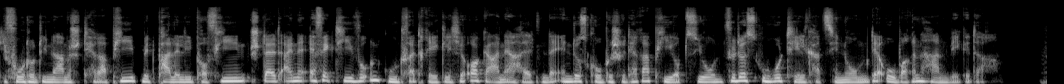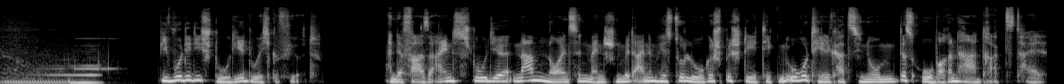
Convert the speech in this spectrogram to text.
Die photodynamische Therapie mit Paleliporfin stellt eine effektive und gut verträgliche organerhaltende endoskopische Therapieoption für das Urothelkarzinom der oberen Harnwege dar. Wie wurde die Studie durchgeführt? An der Phase 1-Studie nahmen 19 Menschen mit einem histologisch bestätigten Urothelkarzinom des oberen Harntrakts teil.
